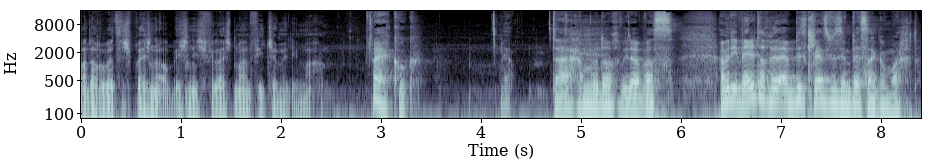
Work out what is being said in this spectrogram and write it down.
mal darüber zu sprechen, ob ich nicht vielleicht mal ein Feature mit ihm mache. Ah ja, guck. Ja. Da haben wir doch wieder was. Haben wir die Welt doch wieder ein kleines bisschen besser gemacht.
